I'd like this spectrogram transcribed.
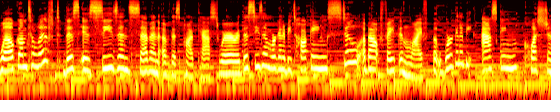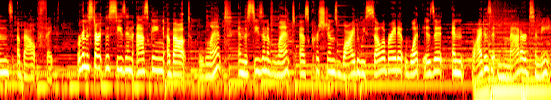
Welcome to Lift. This is season seven of this podcast, where this season we're going to be talking still about faith in life, but we're going to be asking questions about faith. We're going to start this season asking about Lent and the season of Lent as Christians. Why do we celebrate it? What is it? And why does it matter to me?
